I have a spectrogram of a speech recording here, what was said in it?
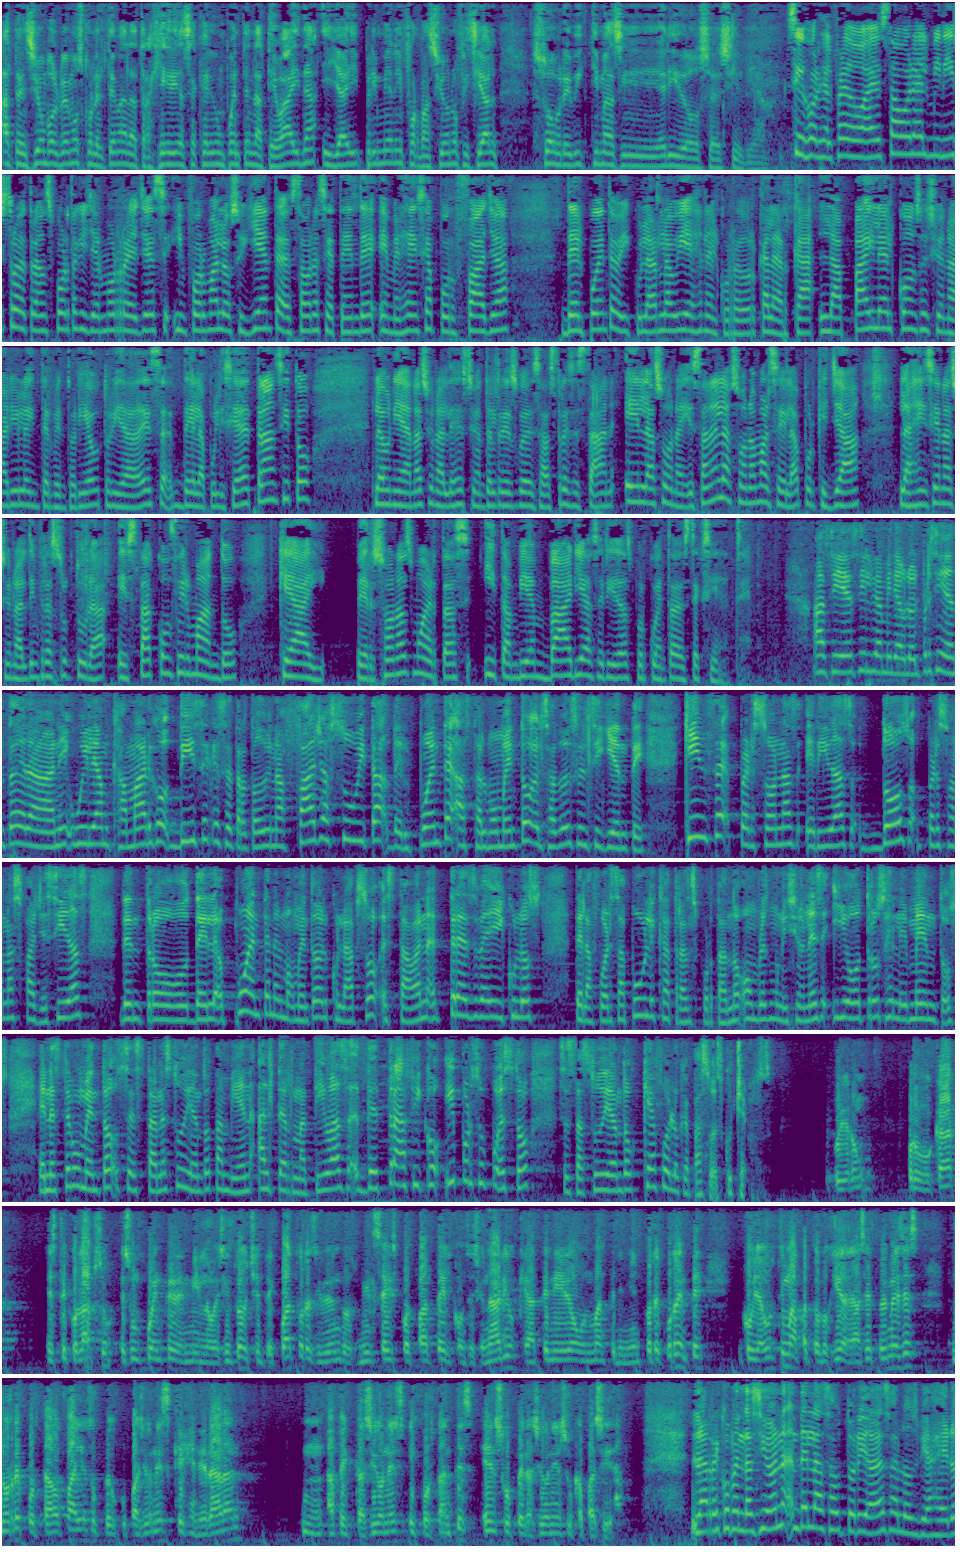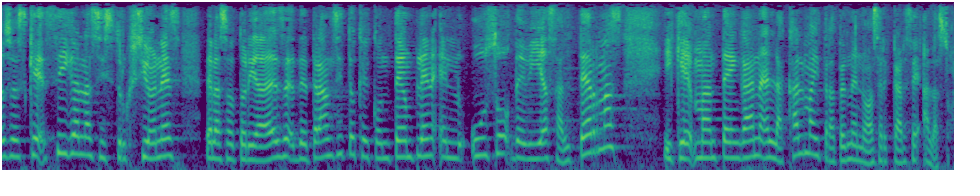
Atención, volvemos con el tema de la tragedia. Se ha caído un puente en la Tebaida y ya hay primera información oficial sobre víctimas y heridos, eh, Silvia. Sí, Jorge Alfredo, a esta hora el ministro de Transporte, Guillermo Reyes, informa lo siguiente. A esta hora se atende emergencia por falla del puente vehicular La Vieja en el corredor Calarcá, la paila del concesionario, la interventoría de autoridades de la Policía de Tránsito la Unidad Nacional de Gestión del Riesgo de Desastres están en la zona y están en la zona, Marcela, porque ya la Agencia Nacional de Infraestructura está confirmando que hay personas muertas y también varias heridas por cuenta de este accidente. Así es, Silvia. Mire, habló el presidente de la ANI, William Camargo. Dice que se trató de una falla súbita del puente. Hasta el momento, el saldo es el siguiente: 15 personas heridas, dos personas fallecidas. Dentro del puente, en el momento del colapso, estaban tres vehículos de la fuerza pública transportando hombres, municiones y otros elementos. En este momento se están estudiando también alternativas de tráfico y, por supuesto, se está estudiando qué fue lo que pasó. Escuchemos. Pudieron provocar este colapso. Es un puente de 1984 recibido en 2006 por parte del concesionario que ha tenido un mantenimiento recurrente cuya última patología de hace tres meses no ha reportado fallas o preocupaciones que generaran mm, afectaciones importantes en su operación y en su capacidad. La recomendación de las autoridades a los viajeros es que sigan las instrucciones de las autoridades de, de tránsito que contemplen el uso de vías alternas y que mantengan la calma y traten de no acercarse a la zona.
